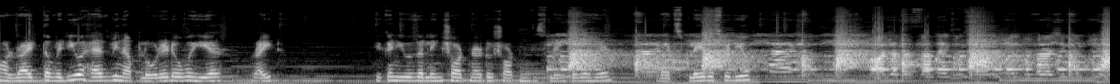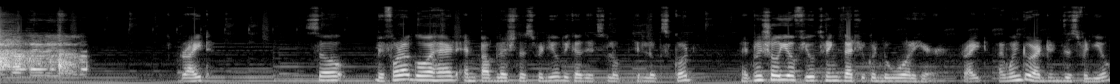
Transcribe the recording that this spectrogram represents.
Alright, the video has been uploaded over here, right? You can use a link shortener to shorten this link over here. Let's play this video. Right? So before I go ahead and publish this video because it's look it looks good, let me show you a few things that you can do over here, right? I'm going to edit this video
